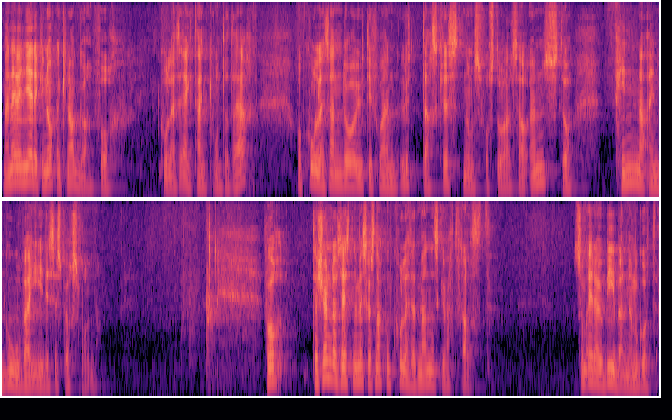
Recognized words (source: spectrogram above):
Men jeg vil gi dere noen knagger for hvordan jeg tenker rundt dette. her, Og hvordan en da ut ifra en luthersk kristendomsforståelse har ønsket å finne en god vei i disse spørsmålene. For til sjuende og sist, når vi skal snakke om hvordan et menneske blir frelst, så er det jo Bibelen vi må gå til.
